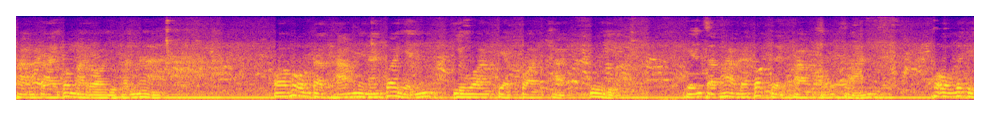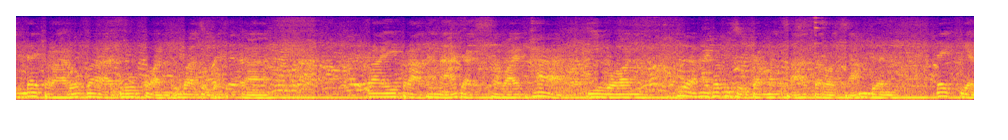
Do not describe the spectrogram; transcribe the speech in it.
ความตายก็มารออยู่ข้างหน้า พอพระองค์ตรัสถามในนั้นก็เห็นจีวรเปียกปอนขาดยุ่ยเห็นสภาพแล้วก็เกิดความสงสาร พระองค์ก็จึงได้ปรารภว่าดูก่อนอุบาสกอุบาสิการ ปรารถนาจะถวายผ้าจีวร เพื่อให้พระพิสุจำพรรษาตลอดสามเดือน ได้เปลี่ยน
